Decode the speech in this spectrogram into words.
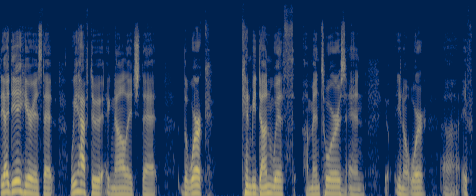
the idea here is that we have to acknowledge that the work can be done with uh, mentors mm-hmm. and you know or uh, if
